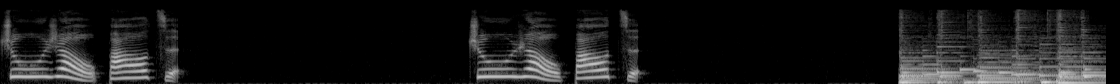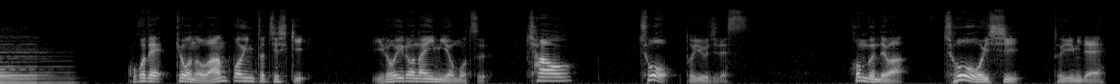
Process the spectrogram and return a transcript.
猪肉包子。猪肉包子。ここで今日のワンポイント知識。いろいろな意味を持つ「チャオ」「超」という字です。本文では「超おいしい」という意味で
